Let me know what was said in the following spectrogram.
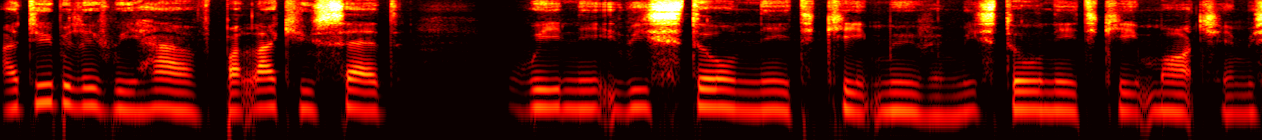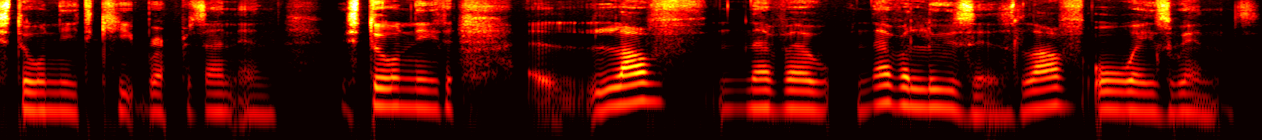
I do believe we have, but like you said, we need we still need to keep moving. We still need to keep marching. We still need to keep representing. We still need uh, love never never loses. Love always wins.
